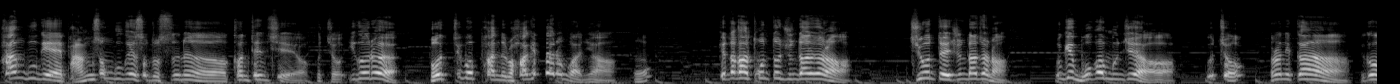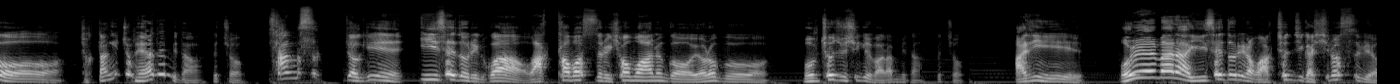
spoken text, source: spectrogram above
한국의 방송국에서도 쓰는 컨텐츠예요 그쵸? 이거를 버튜버판으로 하겠다는 거 아니야 어? 게다가 돈 또 준다잖아 지원도 해준다잖아. 이게 뭐가 문제야? 그렇죠? 그러니까 이거 적당히 좀 해야 됩니다. 그렇죠? 상습적인 이세돌일과 왁타버스를 혐오하는 거 여러분 멈춰주시길 바랍니다. 그렇죠? 아니 얼마나 이세돌이랑 왁천지가 싫었으면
